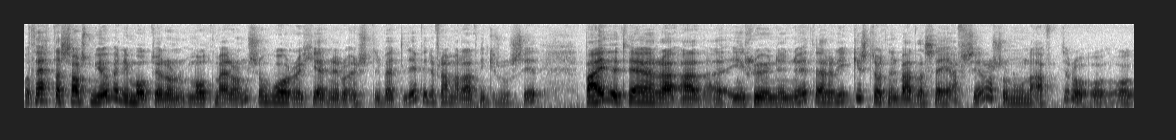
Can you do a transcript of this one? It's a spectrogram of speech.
Og þetta sást mjög vel í mótmælunum sem voru hér nýru á Östurvelli fyrir framar alþingishúsið bæði þegar að, að, í hruninu þegar ríkistjórnin var að segja af sér og svo núna aftur og, og, og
